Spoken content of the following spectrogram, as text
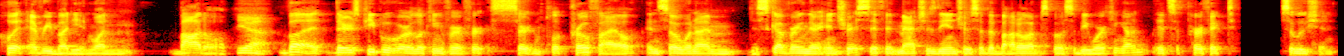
put everybody in one bottle. yeah, But there's people who are looking for a certain pl- profile, and so when I'm discovering their interests, if it matches the interests of the bottle I'm supposed to be working on, it's a perfect solution.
